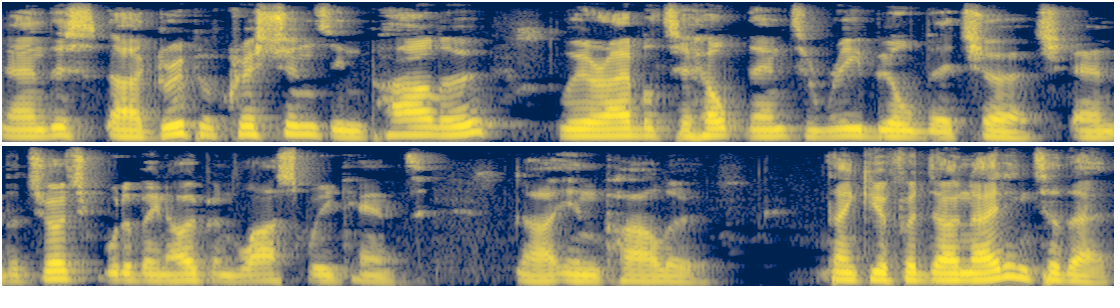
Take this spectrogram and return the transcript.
and this uh, group of Christians in Palu, we were able to help them to rebuild their church. And the church would have been opened last weekend uh, in Palu. Thank you for donating to that.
